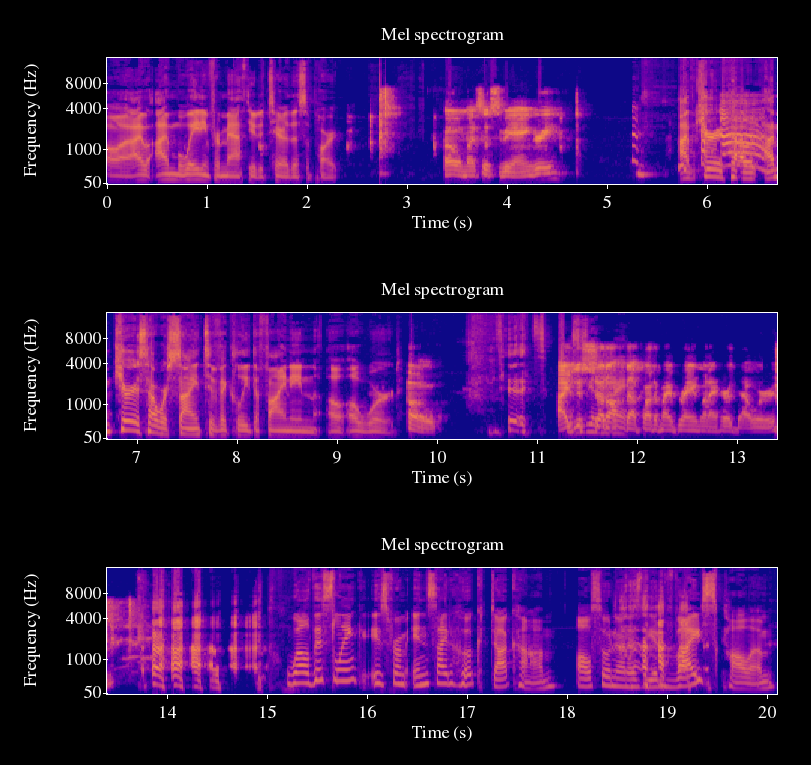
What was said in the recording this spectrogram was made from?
Oh, I, I'm waiting for Matthew to tear this apart. Oh, am I supposed to be angry? I'm curious how I'm curious how we're scientifically defining a, a word. Oh, I just shut off great. that part of my brain when I heard that word. Well, this link is from insidehook.com, also known as the advice column.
